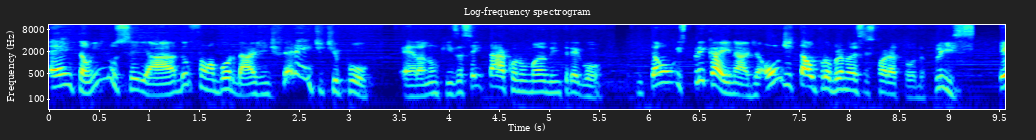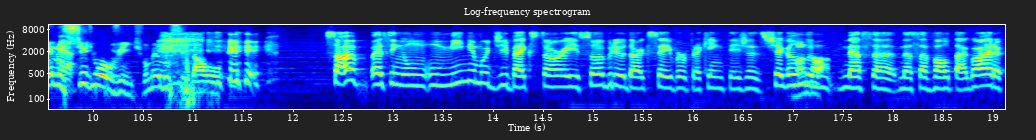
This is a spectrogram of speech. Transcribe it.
É, então, e no seriado foi uma abordagem diferente. Tipo, ela não quis aceitar quando o mando entregou. Então, explica aí, Nádia, onde está o problema dessa história toda? Please. Elucide é. o ouvinte, vamos elucidar o ouvinte. Só, assim, um, um, mínimo de backstory sobre o Darksaber, para quem esteja chegando nessa, nessa volta agora.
